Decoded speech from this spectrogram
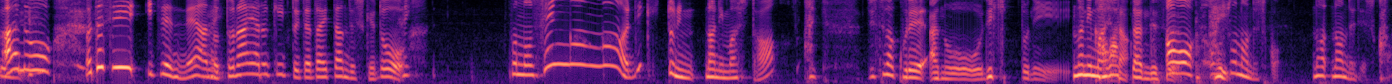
あの私以前ね、あの、はい、トライアルキットいただいたんですけど、はい、この洗顔がリキッドになりました？はい。実はこれあのリキッドに変わったんです。あ、はい、そうなんですかななんでですか？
